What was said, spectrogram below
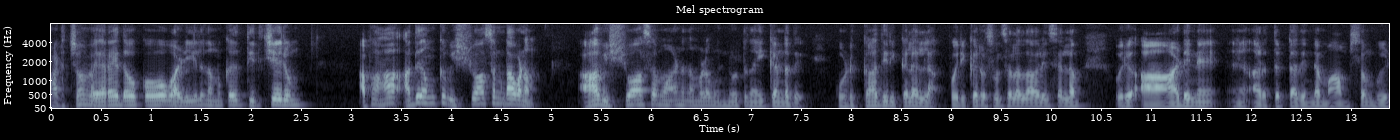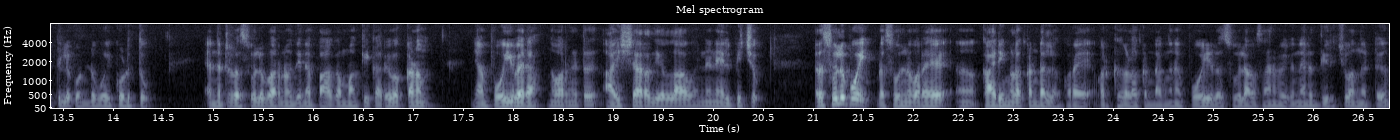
പടച്ചോൻ വേറെ ഏതൊക്കെ വഴിയിൽ നമുക്കത് തിരിച്ചു തരും. അപ്പോൾ ആ അത് നമുക്ക് വിശ്വാസം ഉണ്ടാവണം. ആ വിശ്വാസമാണ് നമ്മളെ മുന്നോട്ട് നയിക്കേണ്ടത്. കൊടുക്കാതിരിക്കലല്ല. ഒരിക്കൽ റസൂൽ സല്ലാ അലൈഹി സ്വല്ലം ഒരു ആടിനെ അറുത്തിട്ട് അതിന്റെ മാംസം വീട്ടിൽ കൊണ്ടുപോയി കൊടുത്തു. എന്നിട്ട് റസൂൽ പറഞ്ഞു ഇതിനെ പാകമാക്കി കറി വെക്കണം. ഞാൻ പോയി വരാം. എന്ന് പറഞ്ഞിട്ട് ആയിഷ അലി അള്ളാഹുവിനെ ഏൽപ്പിച്ചു. റസൂൽ പോയി. റസൂലിന് കുറേ കാര്യങ്ങളൊക്കെ ഉണ്ടല്ലോ. കുറേ വർക്കുകളൊക്കെ ഉണ്ട്. അങ്ങനെ പോയി റസൂൽ അവസാനം വൈകുന്നേരം തിരിച്ചു വന്നിട്ട്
